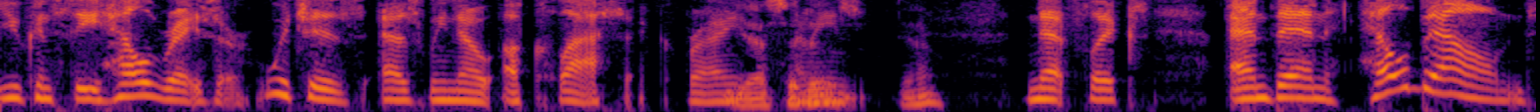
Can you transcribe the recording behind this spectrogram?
you can see Hellraiser, which is, as we know, a classic, right? Yes, it I is. Yeah. Netflix. And then Hellbound,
